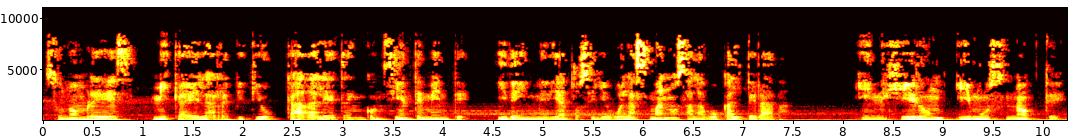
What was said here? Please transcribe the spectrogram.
Su nombre es... Micaela repitió cada letra inconscientemente, y de inmediato se llevó las manos a la boca alterada. Ingirum imus nocte,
